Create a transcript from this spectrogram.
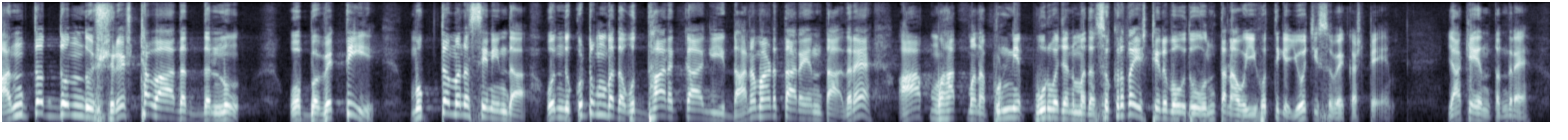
ಅಂಥದ್ದೊಂದು ಶ್ರೇಷ್ಠವಾದದ್ದನ್ನು ಒಬ್ಬ ವ್ಯಕ್ತಿ ಮುಕ್ತ ಮನಸ್ಸಿನಿಂದ ಒಂದು ಕುಟುಂಬದ ಉದ್ಧಾರಕ್ಕಾಗಿ ದಾನ ಮಾಡುತ್ತಾರೆ ಅಂತ ಆದರೆ, ಆ ಮಹಾತ್ಮನ ಪುಣ್ಯ ಪೂರ್ವಜನ್ಮದ ಸುಕೃತ ಎಷ್ಟಿರಬಹುದು ಅಂತ ನಾವು ಈ ಹೊತ್ತಿಗೆ ಯೋಚಿಸಬೇಕಷ್ಟೇ. ಯಾಕೆ ಅಂತಂದ್ರೆ,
